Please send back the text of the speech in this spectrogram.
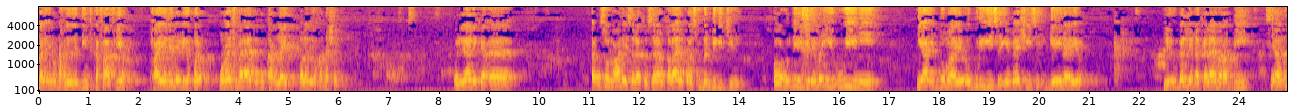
kale inuu dhexdooda diinta ka faafiyo. Maxaa yeeley nebiga quraysh baa aada ugu karnayd qoladii uu ka dhashay. Walidaalika rasuulka calayhi salaatu wasalaam qabaa'ilka waa isku bandhigi jiray oo wuxuu dhihi jiray man yu'wiinii yaa idumaayo oo gurigiisa iyo meeshiisa geynaayo liuballiqa kalaama rabbii si aan u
